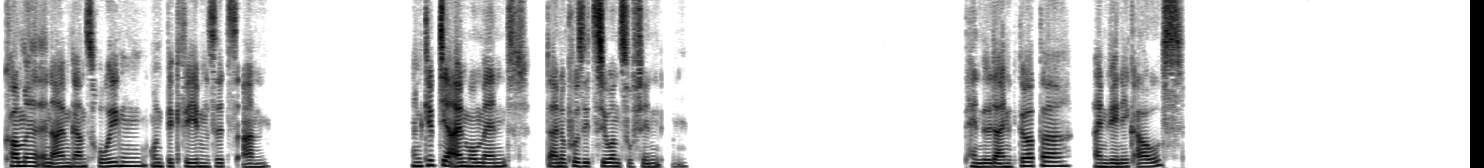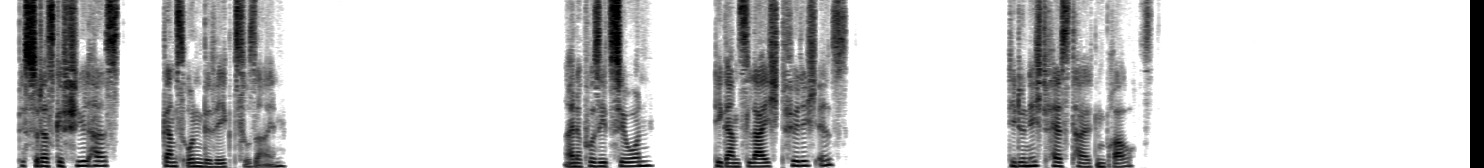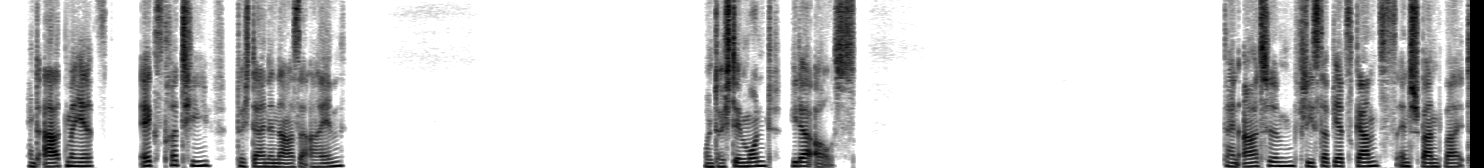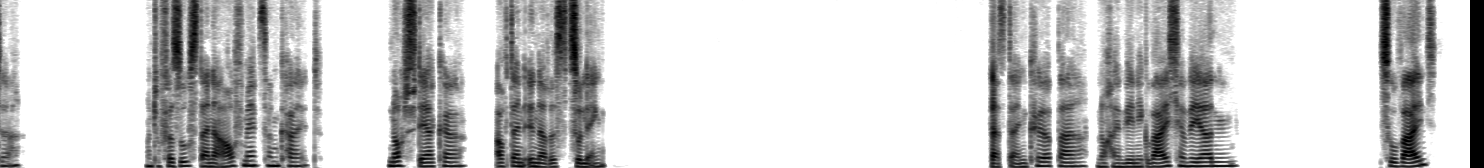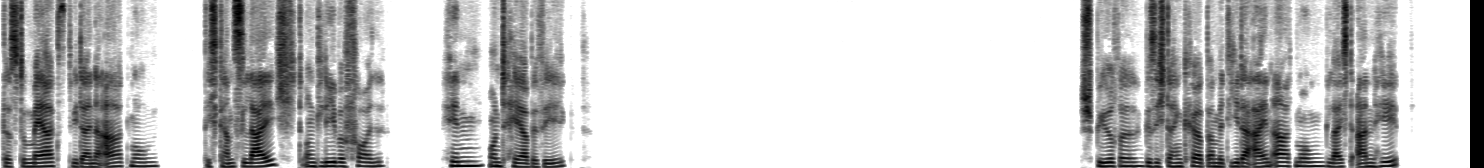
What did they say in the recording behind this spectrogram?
Komme in einem ganz ruhigen und bequemen Sitz an. Und gib dir einen Moment, deine Position zu finden. Pendel deinen Körper ein wenig aus, bis du das Gefühl hast, ganz unbewegt zu sein. Eine Position, die ganz leicht für dich ist die du nicht festhalten brauchst. Und atme jetzt extra tief durch deine Nase ein und durch den Mund wieder aus. Dein Atem fließt ab jetzt ganz entspannt weiter und du versuchst deine Aufmerksamkeit noch stärker auf dein Inneres zu lenken. Lass deinen Körper noch ein wenig weicher werden, so weich, dass du merkst, wie deine Atmung dich ganz leicht und liebevoll hin und her bewegt. Spüre, wie sich dein Körper mit jeder Einatmung leicht anhebt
